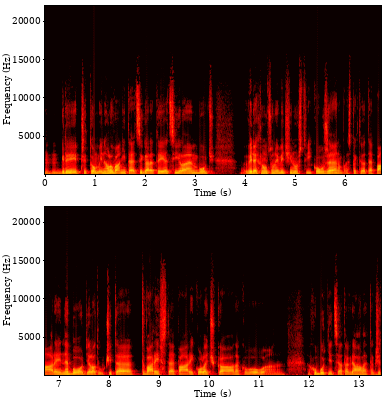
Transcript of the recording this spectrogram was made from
mm-hmm. kdy při tom inhalování té cigarety je cílem buď vydechnout co největší množství kouře, nebo respektive té páry, nebo dělat určité tvary z té páry, kolečka, takovou chobotnici a tak dále. Takže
